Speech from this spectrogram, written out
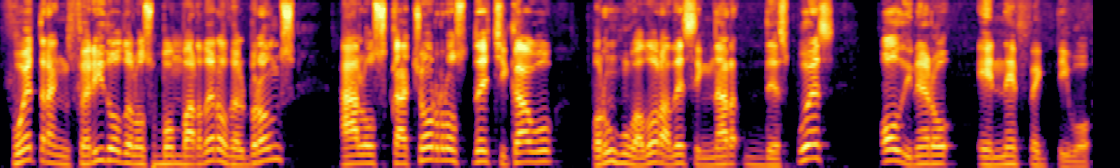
fue transferido de los bombarderos del Bronx a los cachorros de Chicago por un jugador a designar después o dinero en efectivo.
